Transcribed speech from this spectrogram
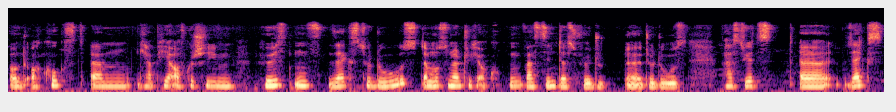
und auch guckst, ähm, ich habe hier aufgeschrieben, höchstens sechs To-Dos. Da musst du natürlich auch gucken, was sind das für äh, To-Dos. Hast du jetzt äh, sechs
